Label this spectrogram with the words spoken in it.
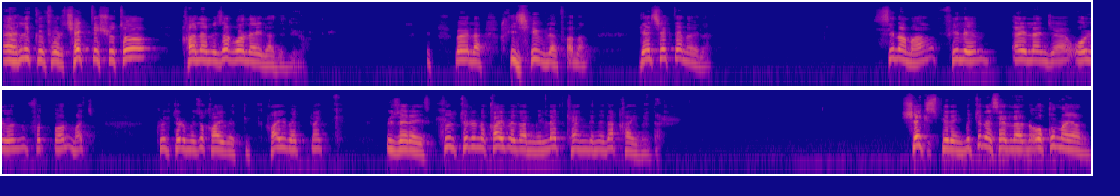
Ehli küfür çekti şutu kalemize gol eyledi diyor. Böyle hicivle falan. Gerçekten öyle. Sinema, film, eğlence, oyun, futbol, maç kültürümüzü kaybettik. Kaybetmek üzereyiz. Kültürünü kaybeden millet kendini de kaybeder. Shakespeare'in bütün eserlerini okumayan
